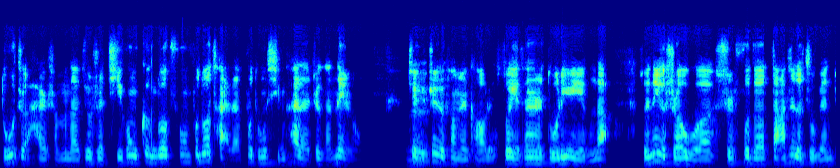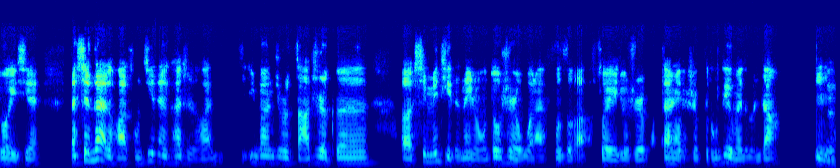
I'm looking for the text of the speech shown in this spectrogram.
读者还是什么的，就是提供更多丰富多彩的不同形态的这个内容，这是嗯这个方面考虑，所以它是独立运营的。所以那个时候我是负责杂志的主编多一些，但现在的话，从今年开始的话，一般就是杂志跟呃新媒体的内容都是我来负责，所以就是但是也是不同定位的文章。嗯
